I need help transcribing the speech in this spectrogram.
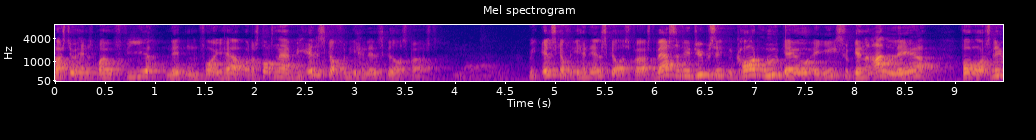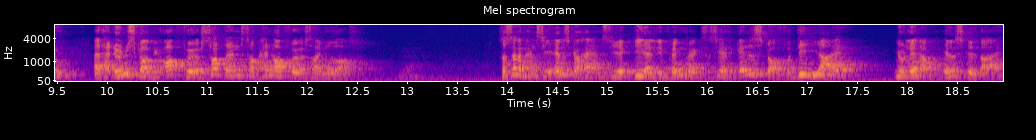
1. Johannes brev 4, 19 får I her, hvor der står sådan her, vi elsker, fordi han elskede os først. Vi elsker, fordi han elskede os først. Verset det er dybest set en kort udgave af Jesu generelle lære for vores liv. At han ønsker, at vi opfører sådan, som han opfører sig imod os. Så selvom han siger elsker her, han siger ikke giv alle dine penge væk, så siger han elsker, fordi jeg jo netop elskede dig.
